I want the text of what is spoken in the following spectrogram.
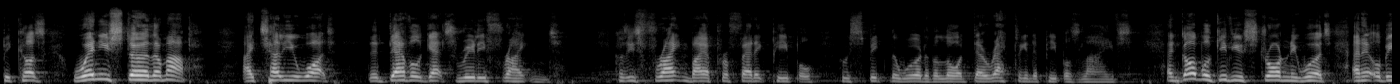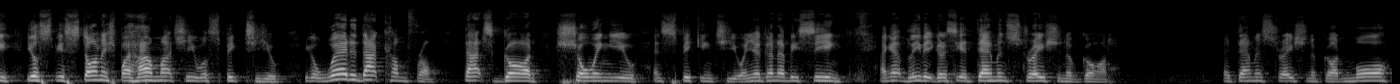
Because when you stir them up, I tell you what, the devil gets really frightened. Because he's frightened by a prophetic people who speak the word of the Lord directly into people's lives. And God will give you extraordinary words, and it'll be, you'll be astonished by how much He will speak to you. You go, Where did that come from? That's God showing you and speaking to you. And you're going to be seeing, I can't believe it, you're going to see a demonstration of God. A demonstration of God more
